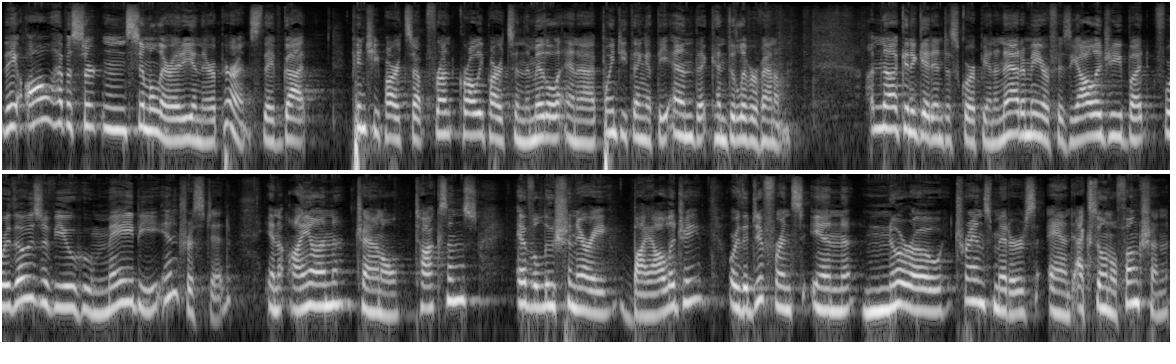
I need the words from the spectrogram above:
they all have a certain similarity in their appearance. They've got pinchy parts up front, crawly parts in the middle, and a pointy thing at the end that can deliver venom. I'm not going to get into scorpion anatomy or physiology, but for those of you who may be interested in ion channel toxins, evolutionary biology, or the difference in neurotransmitters and axonal function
